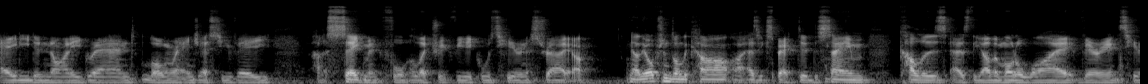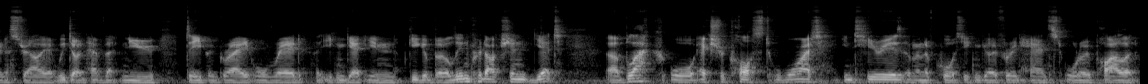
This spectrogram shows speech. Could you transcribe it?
80 to 90 grand long range SUV uh, segment for electric vehicles here in Australia. Now the options on the car are as expected, the same colors as the other Model Y variants here in Australia. We don't have that new deeper gray or red that you can get in Giga Berlin production yet. Uh, black or extra cost white interiors, and then of course you can go for enhanced autopilot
